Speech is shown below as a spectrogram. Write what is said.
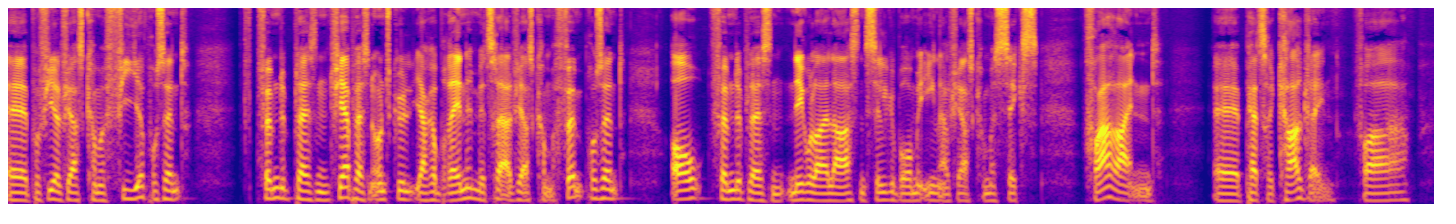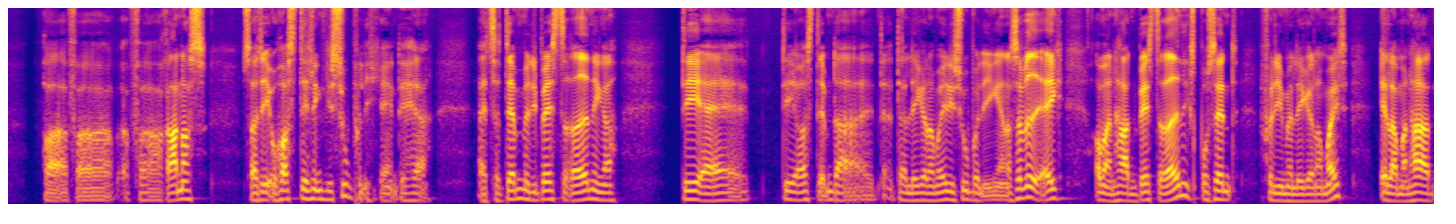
øh, på 74,4 procent. Femtepladsen, fjerdepladsen, undskyld, Jakob Rinde med 73,5 procent. Og femtepladsen, Nikolaj Larsen Silkeborg med 71,6. Fraregnet øh, Patrick Karlgren fra, fra, fra, fra Randers, så er det jo også stillingen i Superligaen, det her. Altså dem med de bedste redninger, det er, det er også dem, der, der, der ligger nummer et i Superligaen. Og så ved jeg ikke, om man har den bedste redningsprocent, fordi man ligger nummer et, eller man har,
